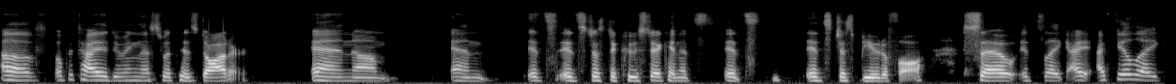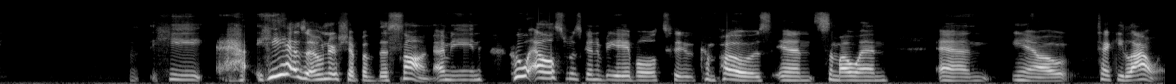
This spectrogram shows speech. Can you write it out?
of Opetaia doing this with his daughter, and um, and it's it's just acoustic and it's it's it's just beautiful. So it's like I I feel like he he has ownership of this song. I mean, who else was going to be able to compose in Samoan and you know Tokelauan?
